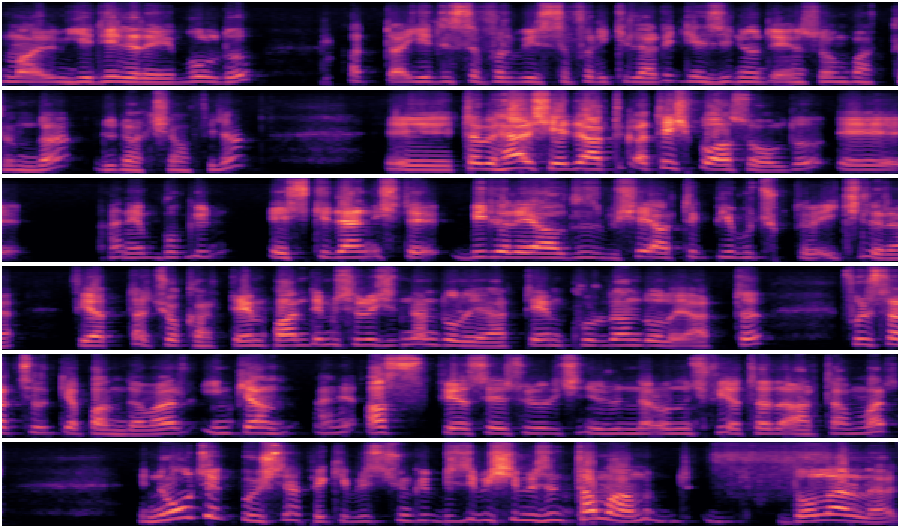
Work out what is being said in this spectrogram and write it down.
malum 7 lirayı buldu. Hatta 7.01-02'lerde geziniyordu en son baktığımda dün akşam filan. E, tabii her şeyde artık ateş boğası oldu. E, hani bugün eskiden işte 1 liraya aldığınız bir şey artık 1,5 lira, 2 lira. Fiyatlar çok arttı. Hem pandemi sürecinden dolayı arttı hem kurdan dolayı arttı. Fırsatçılık yapan da var. İmkan hani az piyasaya sürüldüğü için ürünler onun fiyatı da artan var. E ne olacak bu işler peki biz? Çünkü bizim işimizin tamamı dolarla,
